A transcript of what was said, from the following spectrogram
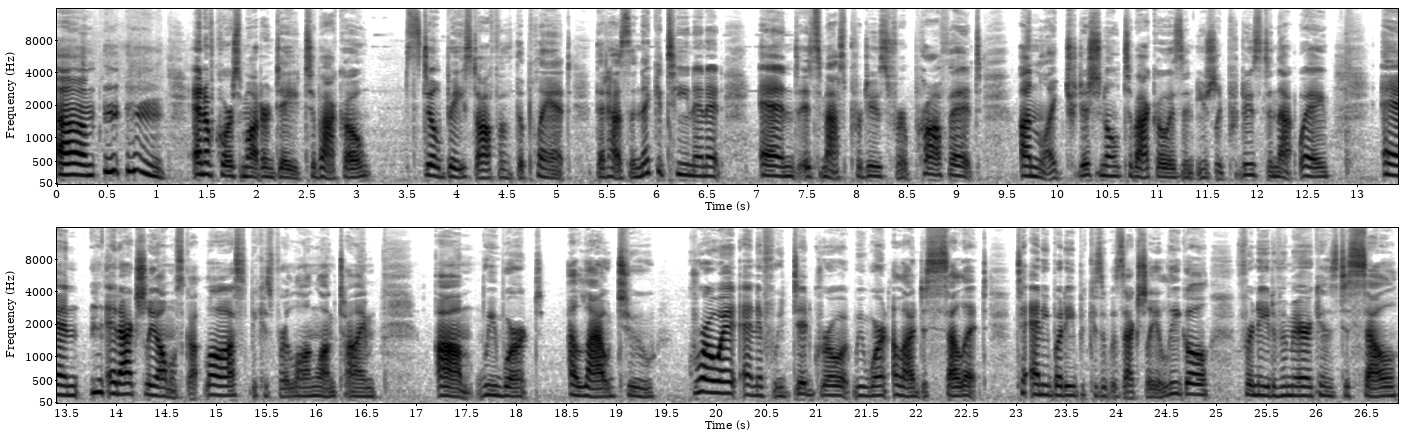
Um, and of course, modern day tobacco, still based off of the plant that has the nicotine in it and it's mass produced for a profit. Unlike traditional tobacco isn't usually produced in that way. And it actually almost got lost because for a long, long time, um, we weren't allowed to grow it and if we did grow it we weren't allowed to sell it to anybody because it was actually illegal for Native Americans to sell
